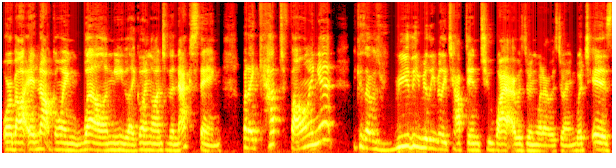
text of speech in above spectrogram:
or about it not going well and me like going on to the next thing. But I kept following it because I was really, really, really tapped into why I was doing what I was doing, which is,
